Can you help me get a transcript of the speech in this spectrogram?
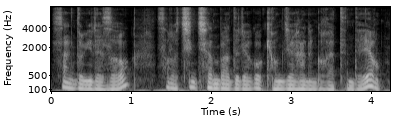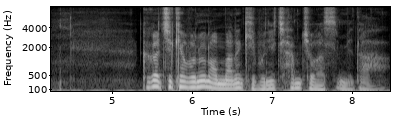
쌍둥이라서 서로 칭찬받으려고 경쟁하는 것 같은데요. 그걸 지켜보는 엄마는 기분이 참 좋았습니다.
